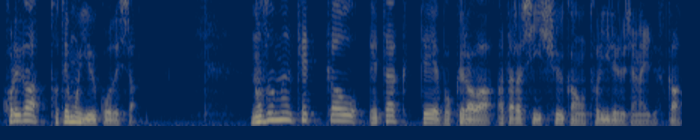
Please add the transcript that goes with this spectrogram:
これがとても有効でした。望む結果を得たくて僕らは新しい習慣を取り入れるじゃないですか。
